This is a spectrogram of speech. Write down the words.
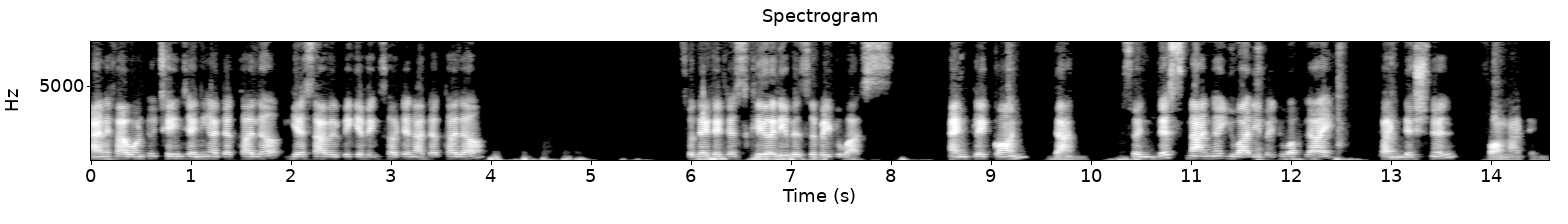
and if I want to change any other color, yes, I will be giving certain other color so that it is clearly visible to us and click on done. So in this manner, you are able to apply conditional formatting.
